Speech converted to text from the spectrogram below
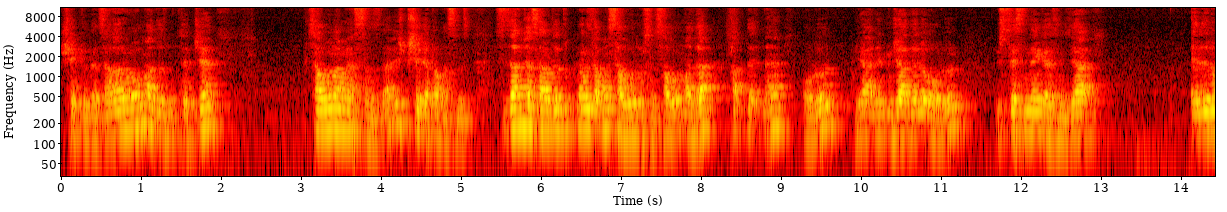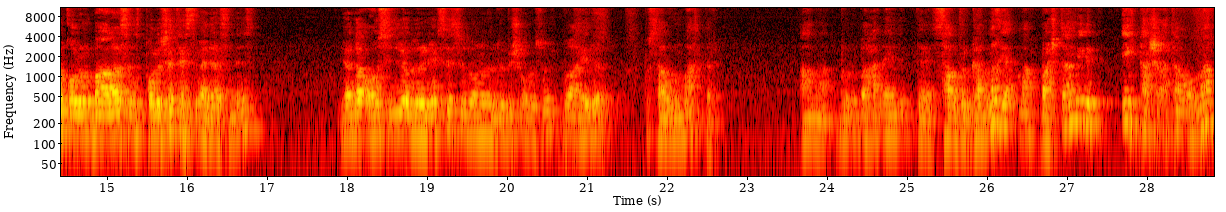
şekilde zararı olmadığı müddetçe savunamazsınız da hiçbir şey yapamazsınız. Siz ancak saldırdıkları zaman savunursunuz. Savunmada katletme olur. Yani mücadele olur. Üstesinden gelirsiniz. Ya elini kolunu bağlarsınız, polise teslim edersiniz. Ya da o sizi öldürecekse siz onu öldürmüş olursunuz. Bu ayrı. Bu savunmaktır. Ama bunu bahane edip de saldırganlık yapmak, baştan gidip ilk taşı atan olmak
